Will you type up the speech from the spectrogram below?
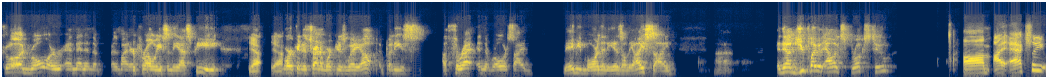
good roller, and then in the, in the minor pro, he's in the SP yeah, yeah. Working is trying to work his way up, but he's a threat in the roller side, maybe more than he is on the ice side. Uh, and now, did you play with Alex Brooks too? Um, I actually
